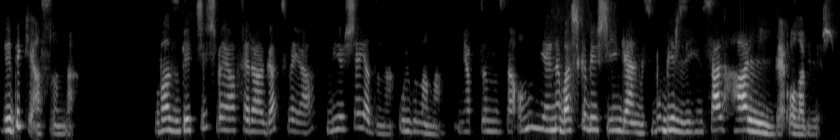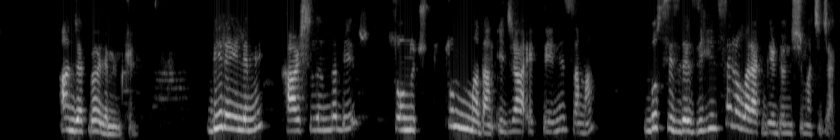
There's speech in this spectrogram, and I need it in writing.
dedi ki aslında vazgeçiş veya feragat veya bir şey adına uygulama yaptığınızda onun yerine başka bir şeyin gelmesi bu bir zihinsel hal de olabilir. Ancak böyle mümkün. Bir eylemi karşılığında bir sonuç tutunmadan icra ettiğiniz zaman bu sizde zihinsel olarak bir dönüşüm açacak.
